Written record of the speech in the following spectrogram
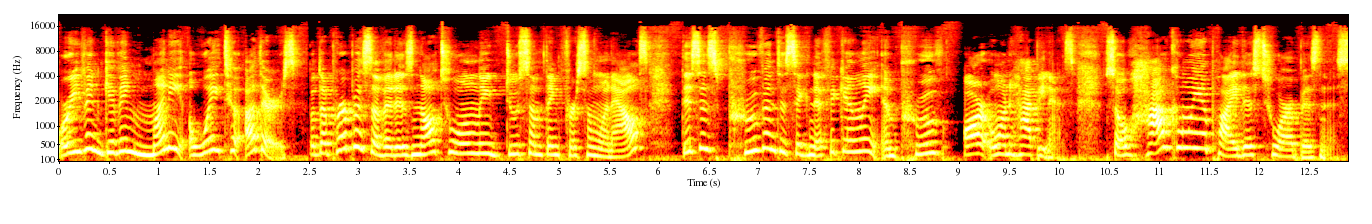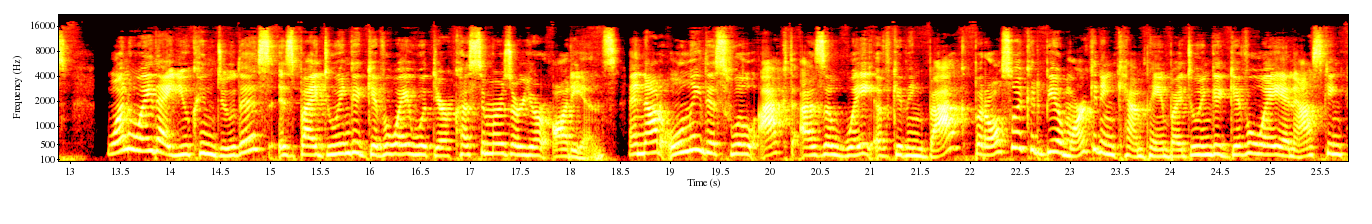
or even giving money away to others. But the purpose of it is not to only do something for someone else, this is proven to significantly improve our own happiness. So, how can we apply this to our business? One way that you can do this is by doing a giveaway with your customers or your audience. And not only this will act as a way of giving back, but also it could be a marketing campaign by doing a giveaway and asking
